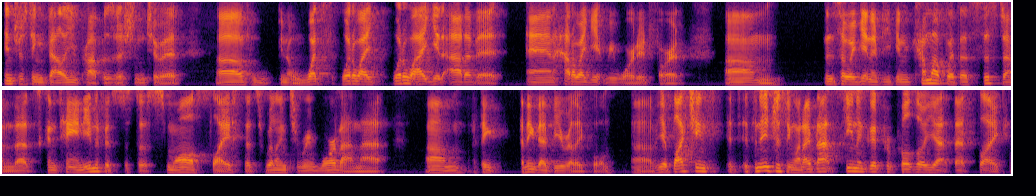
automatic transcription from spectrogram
interesting value proposition to it of you know what's what do I what do I get out of it and how do I get rewarded for it. Um, and so again, if you can come up with a system that's contained, even if it's just a small slice that's willing to reward on that, um, I think I think that'd be really cool. Uh, yeah, blockchains it's, it's an interesting one. I've not seen a good proposal yet that's like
